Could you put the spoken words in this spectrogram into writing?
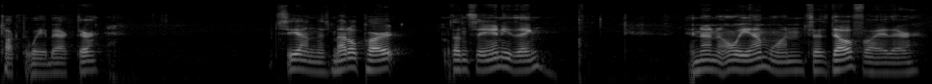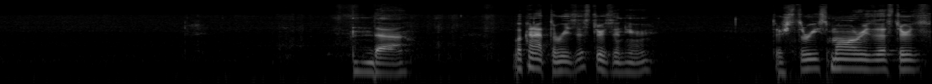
tucked away back there see on this metal part, doesn't say anything. And then the OEM one says Delphi there. And uh, looking at the resistors in here, there's three small resistors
